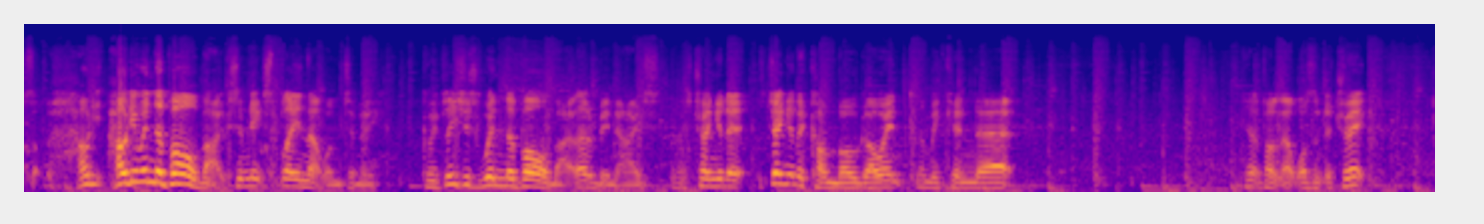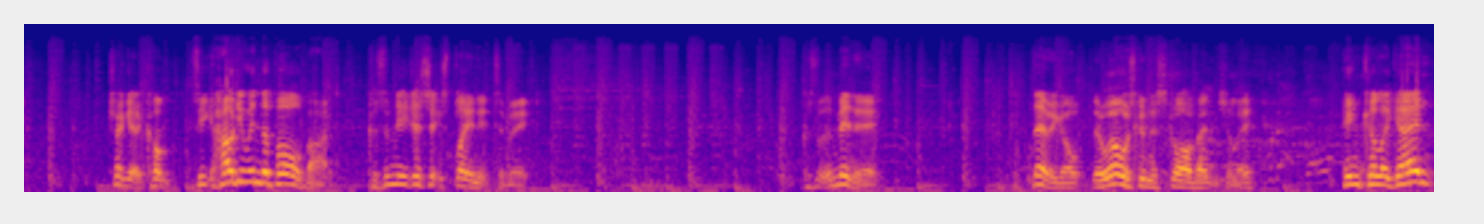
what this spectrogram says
So, how, do you, how do you win the ball back? Somebody explain that one to me. Can we please just win the ball back? That would be nice. Let's try and get, it, let's try and get the combo going, and we can... Uh, that wasn't a trick. Try and get a comp... See, how do you win the ball back? Because somebody just explain it to me. Because at the minute... There we go. They were always going to score eventually. Hinkel again.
